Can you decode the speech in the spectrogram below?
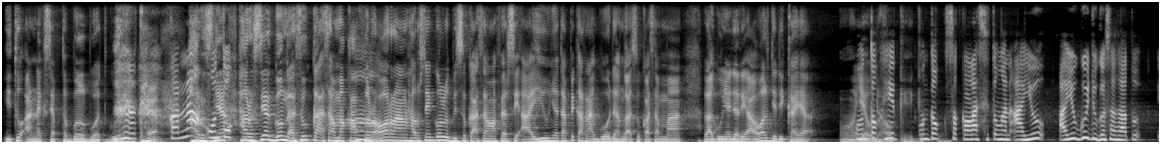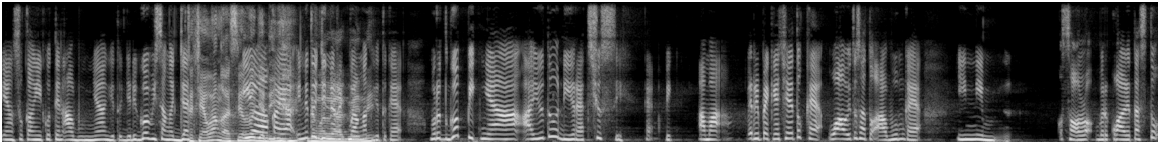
itu unacceptable buat gue. Kayak Karena harusnya untuk- harusnya gue nggak suka sama cover orang. Harusnya gue lebih suka sama versi Ayunya. Tapi karena gue udah nggak suka sama lagunya dari awal jadi kayak oh ya untuk udah hit oke gitu. untuk sekelas hitungan Ayu Ayu gue juga salah satu yang suka ngikutin albumnya gitu. Jadi gue bisa ngejudge. Kecewa nggak sih lo iya jadi kayak ini tuh generik banget ini? gitu. Kayak menurut gue picknya Ayu tuh di Red Shoes sih. Kayak pick sama repackage-nya itu kayak wow itu satu album kayak ini solo berkualitas tuh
